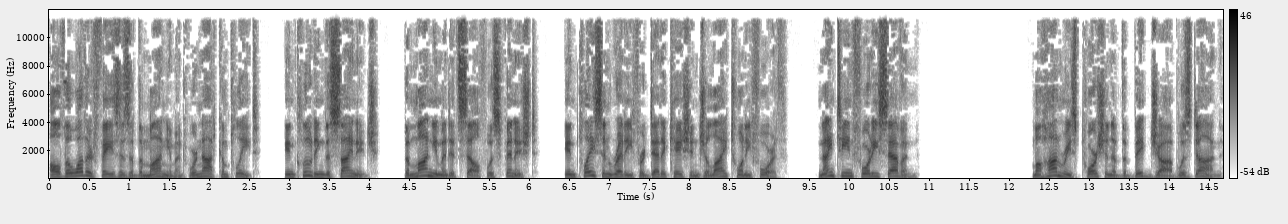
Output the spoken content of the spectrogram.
Although other phases of the monument were not complete, including the signage, the monument itself was finished, in place and ready for dedication July 24, 1947. Mahonri's portion of the big job was done.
